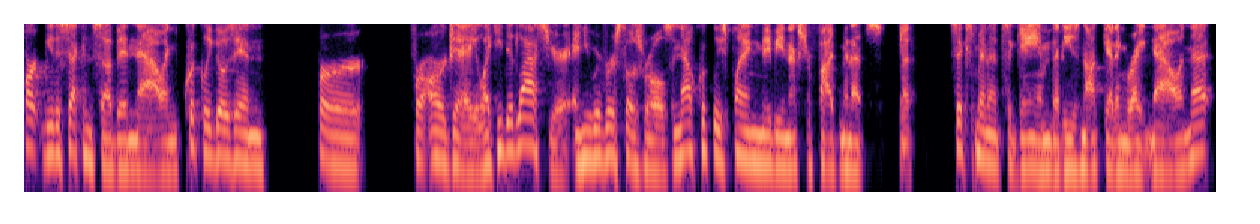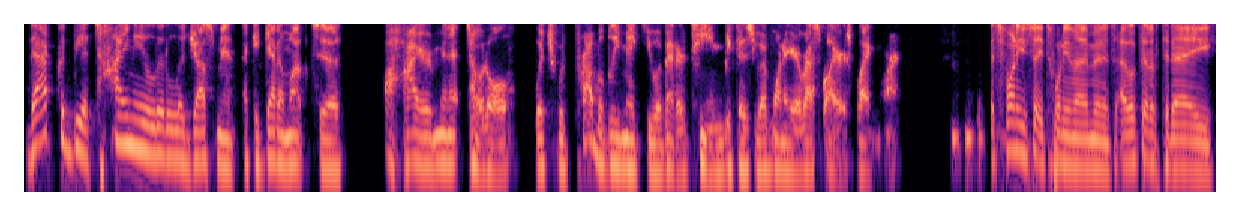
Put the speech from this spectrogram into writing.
Hart be the second sub in now and Quickley goes in for for RJ like he did last year, and you reverse those roles. And now Quickley he's playing maybe an extra five minutes, Yeah. six minutes a game that he's not getting right now, and that that could be a tiny little adjustment that could get him up to a higher minute total, which would probably make you a better team because you have one of your best players playing more. It's funny you say 29 minutes. I looked it up today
